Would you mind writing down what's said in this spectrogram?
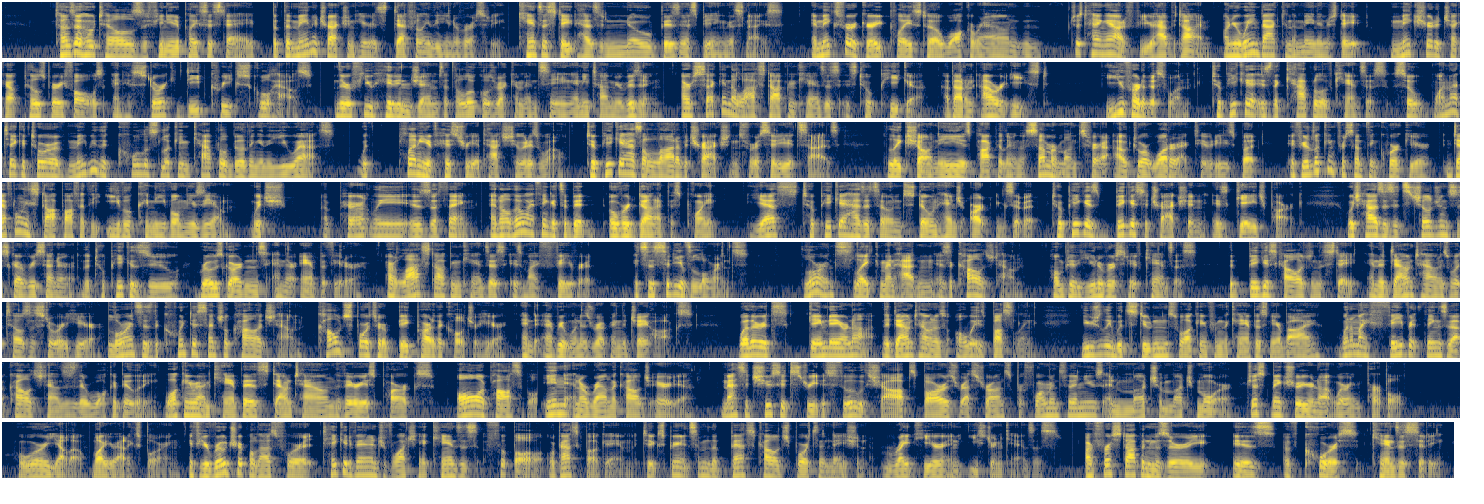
Tons of hotels if you need a place to stay, but the main attraction here is definitely the university. Kansas State has no business being this nice. It makes for a great place to walk around and just hang out if you have the time. On your way back to the main interstate, make sure to check out Pillsbury Falls and historic Deep Creek Schoolhouse. There are a few hidden gems that the locals recommend seeing anytime you're visiting. Our second to last stop in Kansas is Topeka, about an hour east. You've heard of this one. Topeka is the capital of Kansas, so why not take a tour of maybe the coolest looking Capitol building in the US, with plenty of history attached to it as well. Topeka has a lot of attractions for a city its size. Lake Shawnee is popular in the summer months for outdoor water activities, but if you're looking for something quirkier, definitely stop off at the Evel Knievel Museum, which apparently is a thing. And although I think it's a bit overdone at this point, Yes, Topeka has its own Stonehenge art exhibit. Topeka's biggest attraction is Gage Park, which houses its Children's Discovery Center, the Topeka Zoo, Rose Gardens, and their amphitheater. Our last stop in Kansas is my favorite. It's the city of Lawrence. Lawrence, like Manhattan, is a college town, home to the University of Kansas, the biggest college in the state, and the downtown is what tells the story here. Lawrence is the quintessential college town. College sports are a big part of the culture here, and everyone is repping the Jayhawks. Whether it's game day or not, the downtown is always bustling, usually with students walking from the campus nearby. One of my favorite things about college towns is their walkability. Walking around campus, downtown, the various parks, all are possible in and around the college area. Massachusetts Street is filled with shops, bars, restaurants, performance venues, and much, much more. Just make sure you're not wearing purple. Or yellow while you're out exploring. If your road trip allows for it, take advantage of watching a Kansas football or basketball game to experience some of the best college sports in the nation right here in eastern Kansas. Our first stop in Missouri is, of course, Kansas City.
